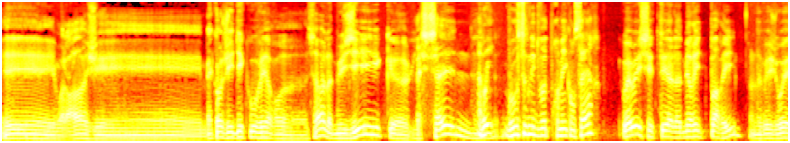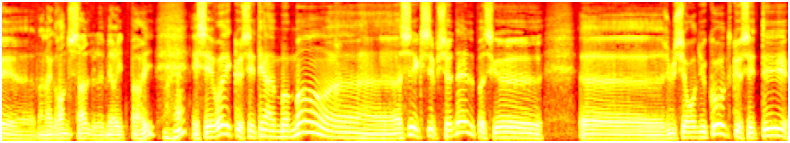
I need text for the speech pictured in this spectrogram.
Et voilà, j'ai. Ben, quand j'ai découvert euh, ça, la musique, euh, la scène. Ah oui, vous vous souvenez de votre premier concert? Oui, oui, c'était à la mairie de Paris. On avait joué euh, dans la grande salle de la mairie de Paris. Et c'est vrai que c'était un moment euh, assez exceptionnel parce que euh, je me suis rendu compte que c'était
